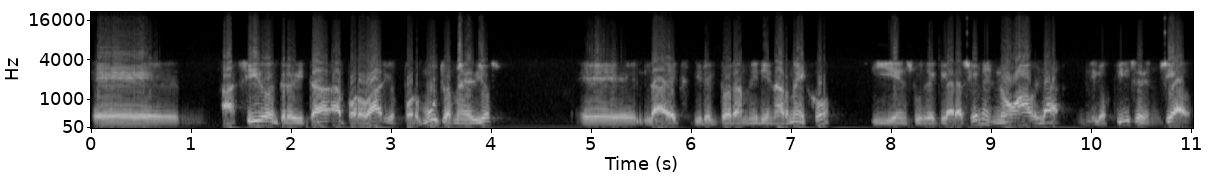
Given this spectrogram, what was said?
Eh, ha sido entrevistada por varios, por muchos medios, eh, la ex directora Miriam Armejo, y en sus declaraciones no habla de los 15 denunciados.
